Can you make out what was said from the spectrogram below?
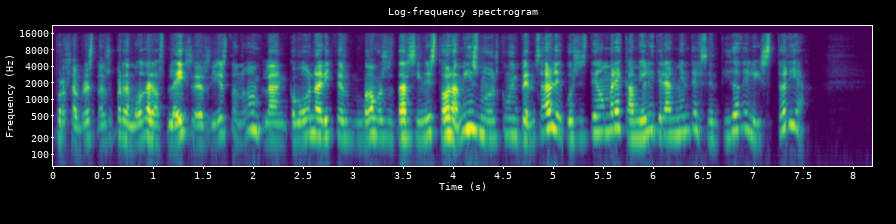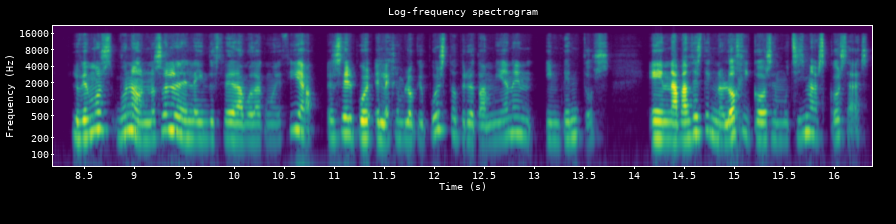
por ejemplo, están súper de moda las blazers y esto, ¿no? En plan, como narices vamos a estar sin esto ahora mismo? Es como impensable. Pues este hombre cambió literalmente el sentido de la historia. Lo vemos, bueno, no solo en la industria de la moda, como decía, es el, el ejemplo que he puesto, pero también en inventos, en avances tecnológicos, en muchísimas cosas.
